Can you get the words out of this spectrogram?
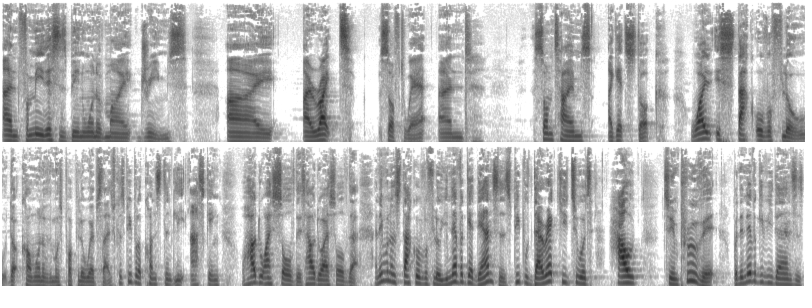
and for me, this has been one of my dreams. I I write software, and sometimes I get stuck. Why is StackOverflow.com one of the most popular websites? Because people are constantly asking, well, how do I solve this? How do I solve that? And even on Stack Overflow, you never get the answers. People direct you towards how to improve it, but they never give you the answers.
